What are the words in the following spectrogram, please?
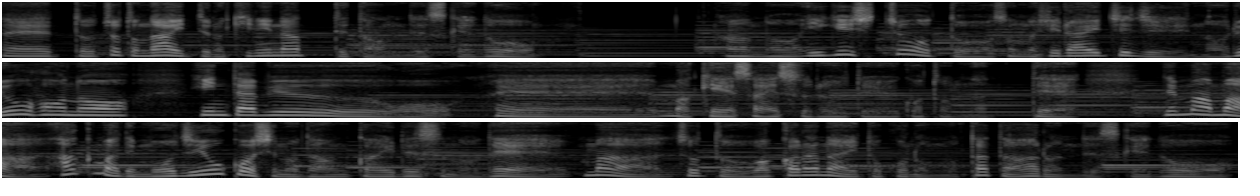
えっ、とちょっとないっていうの気になってたんですけどあの伊木市長とその平井知事の両方のインタビューを、えーまあ、掲載するということになってでまあまああくまで文字起こしの段階ですのでまあちょっとわからないところも多々あるんですけど、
